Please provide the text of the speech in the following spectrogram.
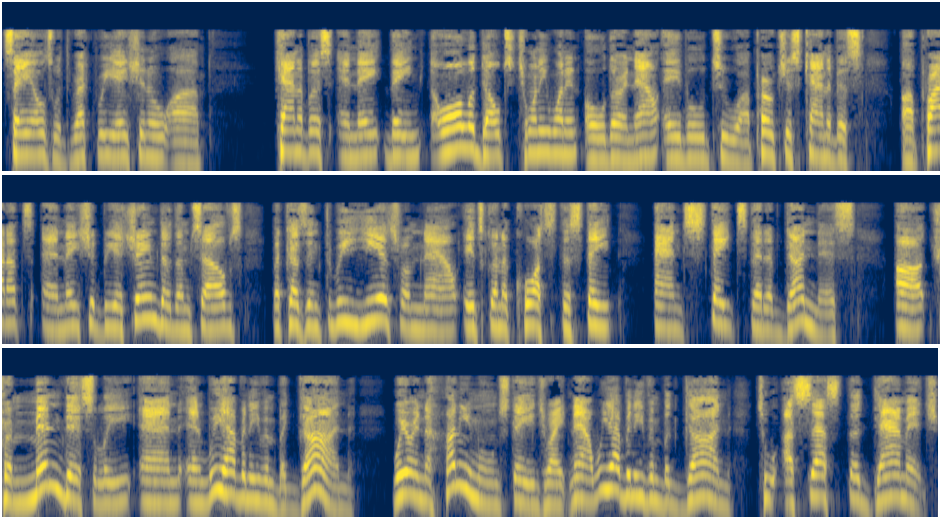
sales with recreational uh, cannabis, and they they all adults twenty one and older are now able to purchase cannabis products, and they should be ashamed of themselves because in three years from now, it's going to cost the state and states that have done this uh, tremendously, and and we haven't even begun. We're in the honeymoon stage right now. We haven't even begun to assess the damage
